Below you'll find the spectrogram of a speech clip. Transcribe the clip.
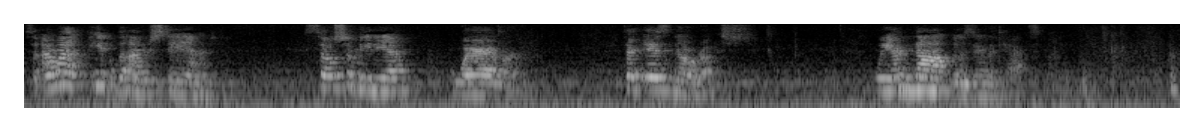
So I want people to understand social media, wherever, there is no rush. We are not losing the tax money.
